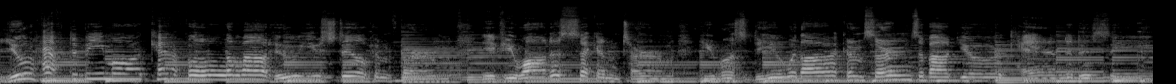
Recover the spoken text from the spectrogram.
You'll have to be more careful about who you still confirm. If you want a second term, you must deal with our concerns about your candidacy.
